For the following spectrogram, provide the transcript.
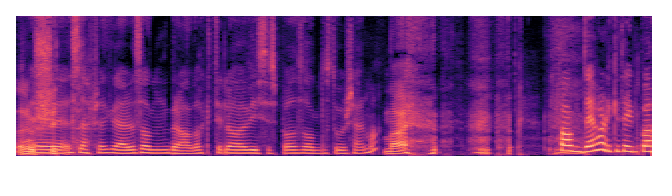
Det eh. Snapchat-greier sånn bra nok til å vises på sånn storskjerm? da? Nei. Faen, det har de ikke tenkt på.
